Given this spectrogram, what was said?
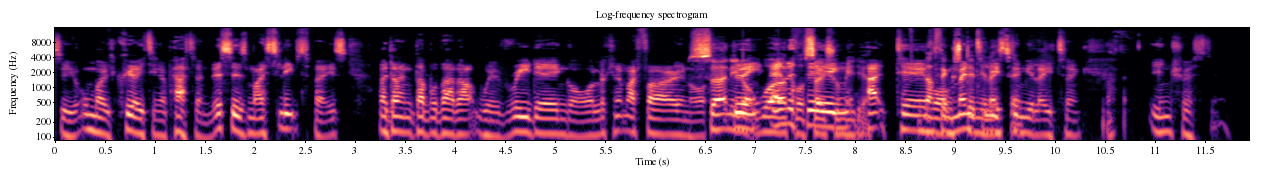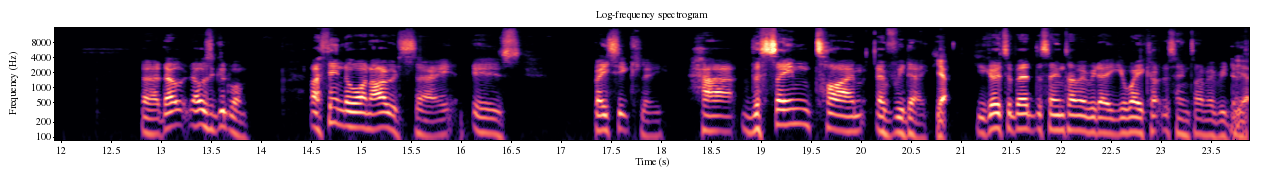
So you're almost creating a pattern. This is my sleep space. I don't double that up with reading or looking at my phone or Certainly not doing work or social media. Active Nothing or mentally stimulating. stimulating. Nothing. Interesting. Uh, that that was a good one. I think the one I would say is basically ha- the same time every day. Yeah. You go to bed the same time every day. You wake up the same time every day. Yeah.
